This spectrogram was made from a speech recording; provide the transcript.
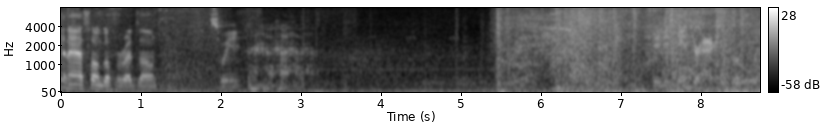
An asshole and go for red zone. Sweet. Dude, these games are actually really good.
